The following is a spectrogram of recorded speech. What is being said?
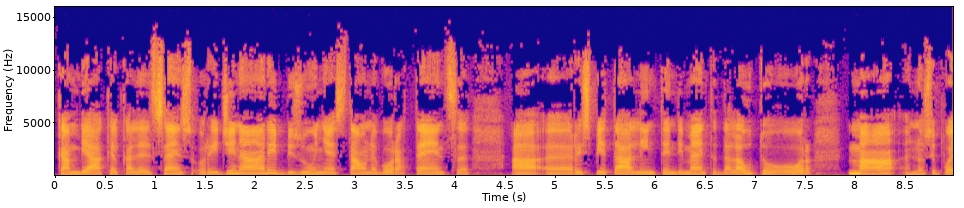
cambiare quel che è il senso originario, bisogna stare un lavoro attenti a eh, rispettare l'intendimento dell'autore, ma non si può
